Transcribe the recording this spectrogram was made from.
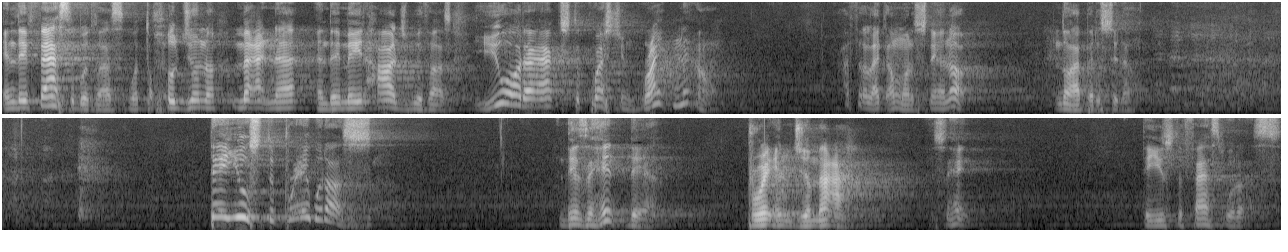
and they fasted with us. وتحجون معنا and they made hajj with us. You ought to ask the question right now. I feel like I want to stand up. No, I better sit down. They used to pray with us. There's a hint there. Pray in Jama'ah. It's a hint. They used to fast with us.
